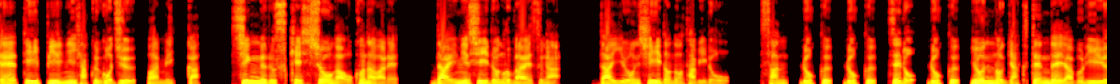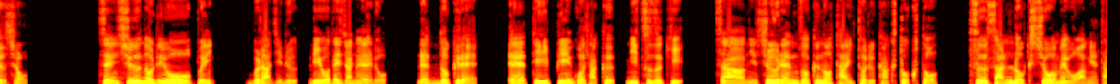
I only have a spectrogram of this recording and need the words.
ー、ATP250 は3日、シングルス決勝が行われ、第2シードのバエスが、第4シードのタビロを、3、6、6、0、6、4の逆転で破り優勝。前週のリオオープン、ブラジル、リオデジャネイロ、レッドクレー、ATP500 に続き、さあ2週連続のタイトル獲得と、通算6勝目を挙げた。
